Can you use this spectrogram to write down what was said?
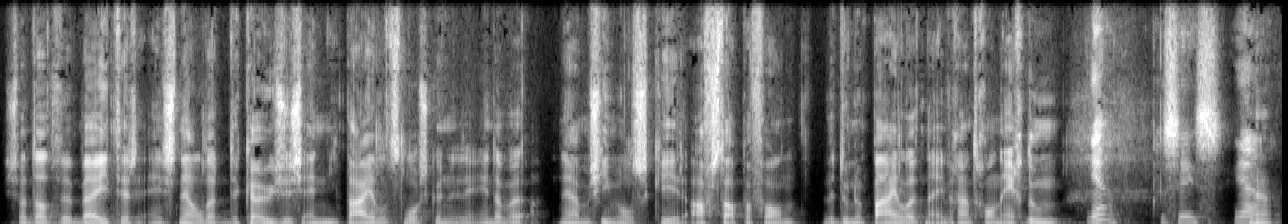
Zodat we beter en sneller de keuzes en die pilots los kunnen. doen. En dat we ja, misschien wel eens een keer afstappen van we doen een pilot. Nee, we gaan het gewoon echt doen. Ja, precies. Ja. Ja.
